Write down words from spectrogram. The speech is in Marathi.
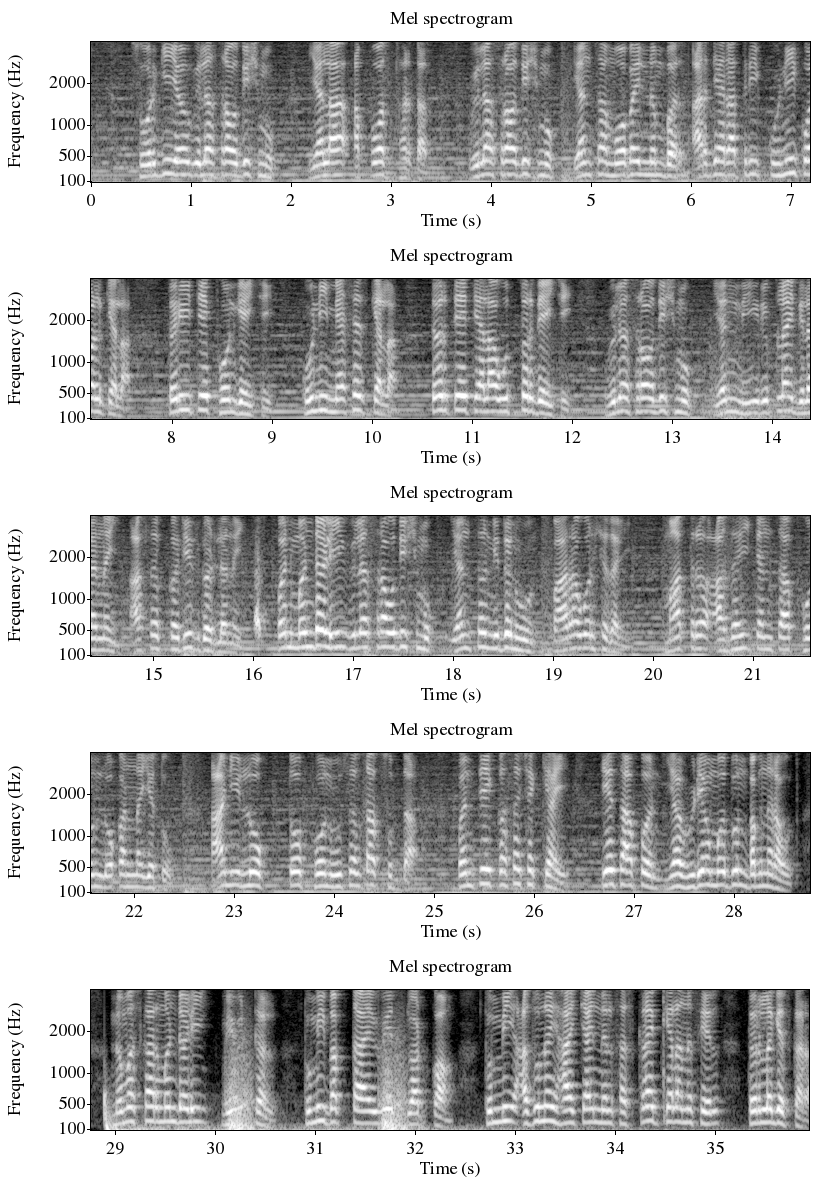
स्वर्गीय विलासराव देशमुख याला अपवाद ठरतात विलासराव देशमुख यांचा मोबाईल नंबर अर्ध्या रात्री कोणी कॉल केला तरी ते फोन घ्यायचे. कोणी मेसेज केला तर ते त्याला उत्तर द्यायचे. विलासराव देशमुख यांनी रिप्लाय दिला नाही असं कधीच घडलं नाही. पण मंडळी विलासराव देशमुख यांचं निधन होऊन बारा वर्ष झाली. मात्र आजही त्यांचा फोन लोकांना येतो आणि लोक तो फोन उचलतात सुद्धा. पण ते कसं शक्य आहे तेच आपण या व्हिडिओमधून बघणार आहोत. नमस्कार मंडळी मी विठ्ठल. तुम्ही बघताय वेद डॉट कॉम. तुम्ही अजूनही हा चॅनल सबस्क्राईब केला नसेल तर लगेच करा.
